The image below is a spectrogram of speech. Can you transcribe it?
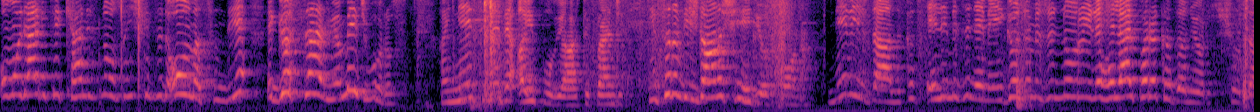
o model bir tek kendisinde olsun hiç kimse de olmasın diye e, göstermiyor mecburuz. Ay neyse ne de ayıp oluyor artık bence. İnsanın vicdanı şey diyor sonra. Ne vicdanı kız elimizin emeği gözümüzün nuruyla helal para kazanıyoruz şurada.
